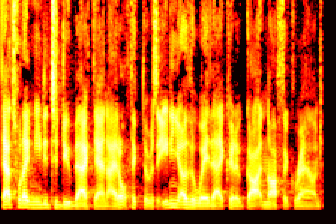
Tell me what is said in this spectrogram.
that's what I needed to do back then. I don't think there was any other way that I could have gotten off the ground.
